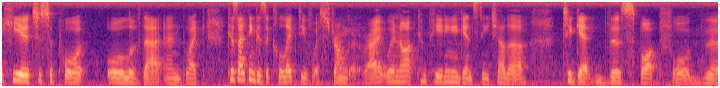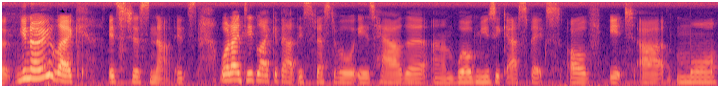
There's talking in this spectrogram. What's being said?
here to support all of that, and like because I think as a collective we're stronger, right? We're not competing against each other to get the spot for the, you know, like it's just not. It's what I did like about this festival is how the um, world music aspects of it are more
